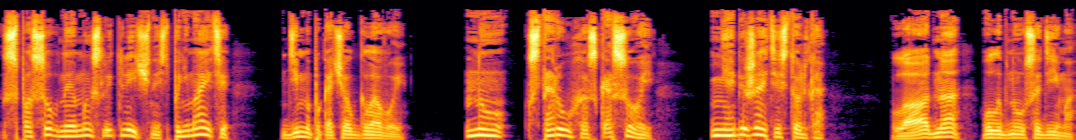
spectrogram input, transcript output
способная мыслить личность, понимаете? Дима покачал головой. «Ну, старуха с косой. Не обижайтесь только». «Ладно», — улыбнулся Дима.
